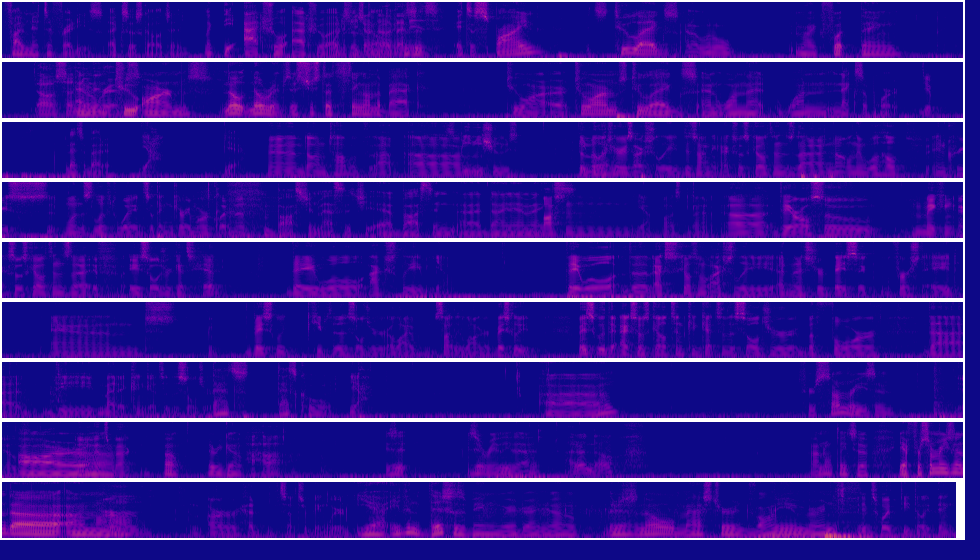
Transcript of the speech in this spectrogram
Five Nights at Freddy's exoskeleton, like the actual actual What if you don't know exoskeleton. Because it's it's a spine, it's two legs and a little like foot thing, Oh, so and no then ribs. two arms. No, no ribs. It's just a thing on the back. Two ar- or two arms, two legs, and one that one neck support. Yep. That's about it. Yeah. Yeah. And on top of that, uh, Speedy shoes. the People can- military is actually designing exoskeletons that not only will help increase one's lift weight so they can carry more equipment. Boston, Massachusetts, uh, Boston uh, Dynamics. Boston, yeah, Boston. Uh, they are also making exoskeletons that if a soldier gets hit, they will actually, yeah, they will. The exoskeleton will actually administer basic first aid and basically keep the soldier alive slightly longer. Basically, basically the exoskeleton can get to the soldier before that the medic can get to the soldier. That's that's cool. Yeah. Uh, for some reason, Yeah. our oh, it's uh, back. there we go. Haha. Is it is it really that? I don't know. I don't think so. Yeah, for some reason the um. Our, our headsets are being weird. yeah even this is being weird right now. There's no mastered volume or anything. It's hoipty doipting.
